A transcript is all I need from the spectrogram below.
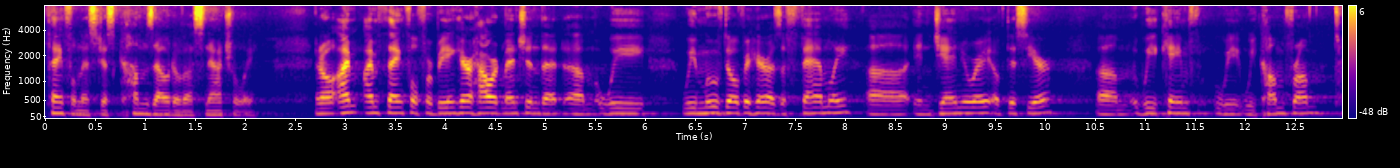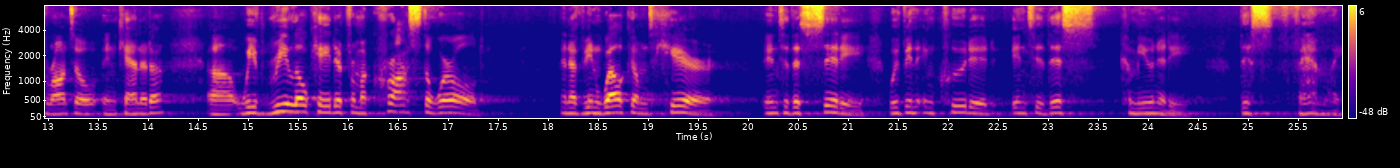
Thankfulness just comes out of us naturally. You know, I'm, I'm thankful for being here. Howard mentioned that um, we, we moved over here as a family uh, in January of this year. Um, we, came, we, we come from Toronto in Canada. Uh, we've relocated from across the world and have been welcomed here into this city. We've been included into this community, this family.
